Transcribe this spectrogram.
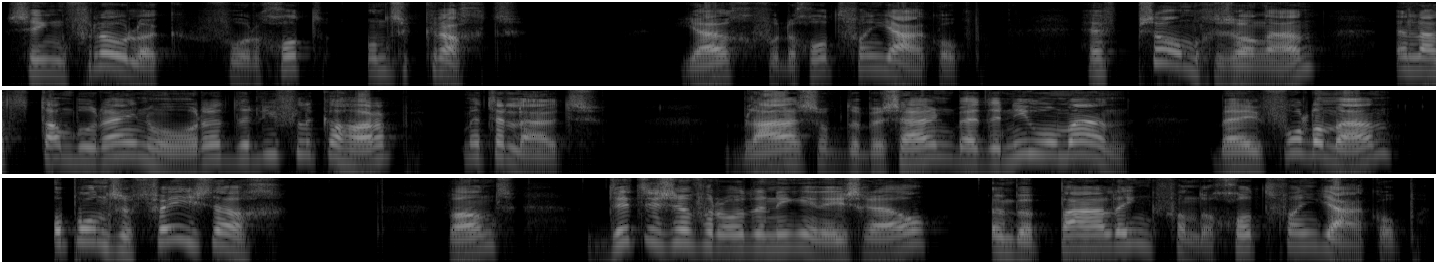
Zing vrolijk voor God onze kracht. Juich voor de God van Jacob. Hef psalmgezang aan en laat tamboerijn horen, de lieflijke harp met de luid. Blaas op de bezuin bij de nieuwe maan, bij volle maan, op onze feestdag. Want dit is een verordening in Israël, een bepaling van de God van Jacob.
